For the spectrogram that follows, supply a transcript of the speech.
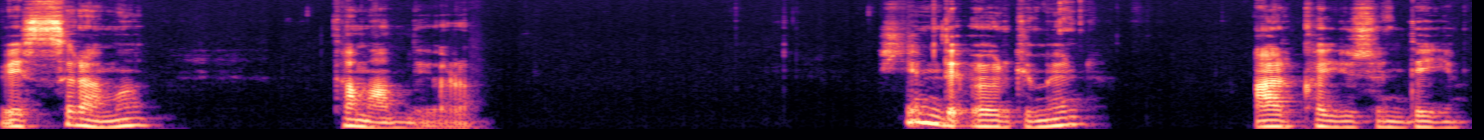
ve sıramı tamamlıyorum. Şimdi örgümün arka yüzündeyim.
